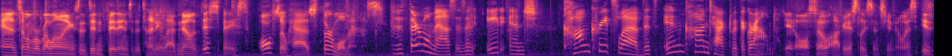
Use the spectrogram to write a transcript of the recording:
and some of our belongings that didn't fit into the tiny lab. Now this space also has thermal mass. The thermal mass is an eight inch concrete slab that's in contact with the ground. It also, obviously, since you know us, is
